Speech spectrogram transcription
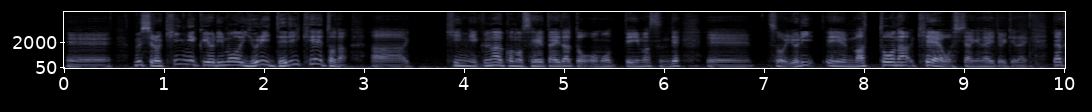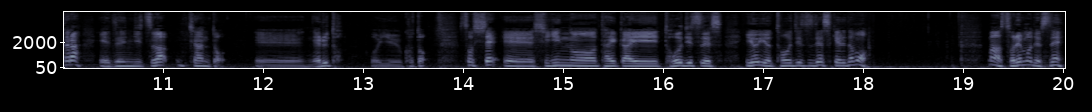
えー、むしろ筋肉よりもよりデリケートな、あ筋肉がこの生態だと思っていますんで、えー、そう、より、えー、真っ当なケアをしてあげないといけない。だから、えー、前日はちゃんと、えー、寝ると。ということ。そして、えー、詩吟の大会当日です。いよいよ当日ですけれども、まあ、それもですね、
